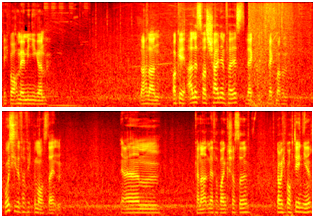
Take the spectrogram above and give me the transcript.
Ich brauche mehr Minigun. Nachladen. Okay, alles was Schalldämpfer ist, weg, wegmachen. Wo ist diese verfickte Maus da hinten? Ähm, Granatenwerfer, Bankgeschosse. Ich glaube, ich brauche den hier.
